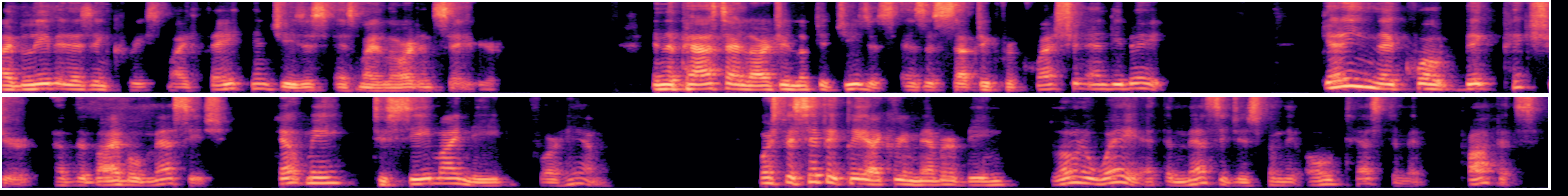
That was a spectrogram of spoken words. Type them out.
I believe it has increased my faith in Jesus as my Lord and Savior. In the past, I largely looked at Jesus as a subject for question and debate. Getting the quote, big picture of the Bible message helped me to see my need for Him. More specifically, I can remember being blown away at the messages from the Old Testament prophets.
